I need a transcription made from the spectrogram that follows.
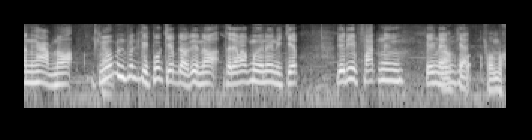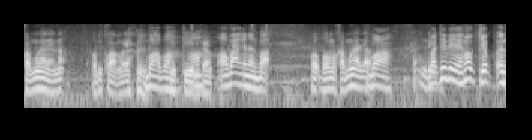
มันงามเนาะครับถือว่ามันมันเก็บพวกเก็บเดี๋ยวนี้เนาะแสดงว่ามือหนึงนี่เก็บ เดี๋ยวนี้ฟักหนึงเพียงไหนลุงแขกเอาผมขอเมื่อแล้วเนาะผมกล่องไว้ บ่บ่มีกินครับ อ๋อบ้างอย่างนั้นบ่ผมผมขอเมื่อแล้วบ่ บัดที่นี่เขาเก็บอัน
